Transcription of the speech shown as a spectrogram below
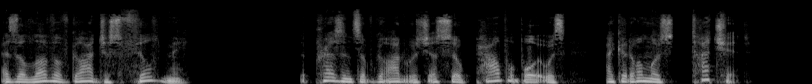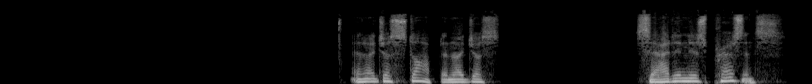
as the love of God just filled me. The presence of God was just so palpable, it was, I could almost touch it. And I just stopped and I just sat in his presence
